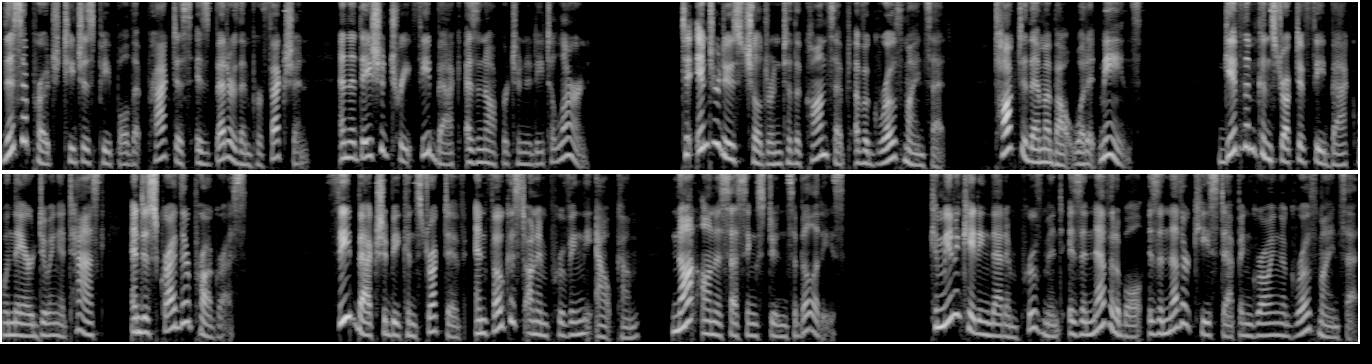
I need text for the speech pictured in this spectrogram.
This approach teaches people that practice is better than perfection and that they should treat feedback as an opportunity to learn. To introduce children to the concept of a growth mindset, talk to them about what it means. Give them constructive feedback when they are doing a task and describe their progress. Feedback should be constructive and focused on improving the outcome, not on assessing students' abilities. Communicating that improvement is inevitable is another key step in growing a growth mindset.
